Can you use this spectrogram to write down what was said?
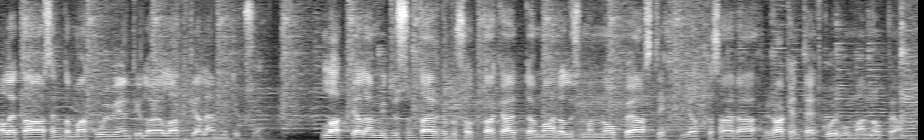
aletaan asentamaan kuivien tilojen lattialämmityksiä. Lattialämmitys on tarkoitus ottaa käyttöön mahdollisimman nopeasti, jotta saadaan rakenteet kuivumaan nopeammin.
